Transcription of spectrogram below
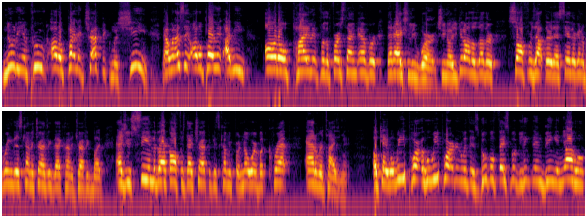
newly improved autopilot traffic machine. Now, when I say autopilot, I mean autopilot for the first time ever that actually works. You know, you get all those other softwares out there that say they're going to bring this kind of traffic, that kind of traffic, but as you see in the back office, that traffic is coming from nowhere but crap advertisement. Okay, well, we part who we partnered with is Google, Facebook, LinkedIn, Bing, and Yahoo,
